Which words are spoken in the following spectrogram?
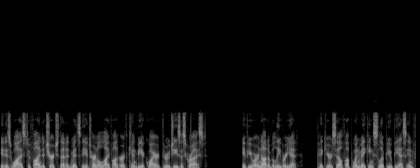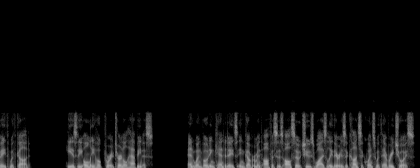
It is wise to find a church that admits the eternal life on earth can be acquired through Jesus Christ. If you are not a believer yet, pick yourself up when making slip UPS in faith with God. He is the only hope for eternal happiness. And when voting candidates in government offices also choose wisely there is a consequence with every choice.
